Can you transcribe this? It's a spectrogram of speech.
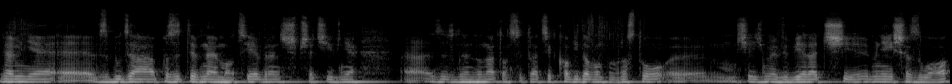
we mnie e, wzbudza pozytywne emocje, wręcz przeciwnie. E, Ze względu na tą sytuację covidową po prostu e, musieliśmy wybierać e, mniejsze zło.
